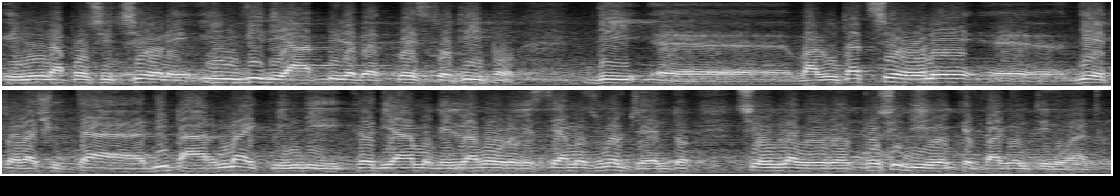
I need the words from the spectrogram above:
eh, in una posizione invidiabile per questo tipo di eh, valutazione eh, dietro la città di Parma e quindi crediamo che il lavoro che stiamo svolgendo sia un lavoro positivo e che va continuato.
